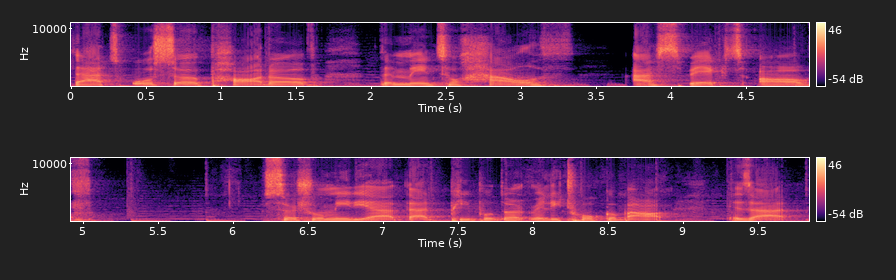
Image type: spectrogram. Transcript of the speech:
that's also a part of the mental health aspect of social media that people don't really talk about is that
